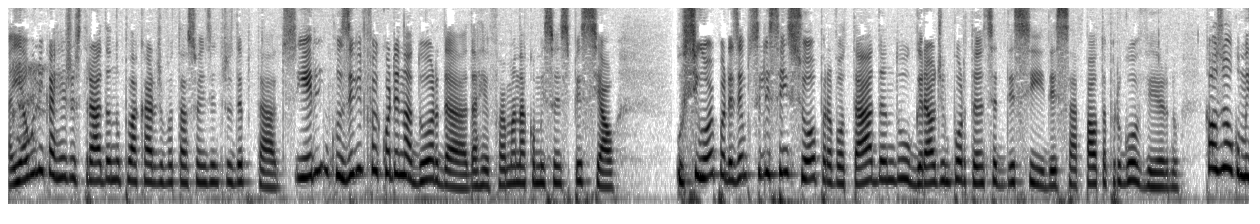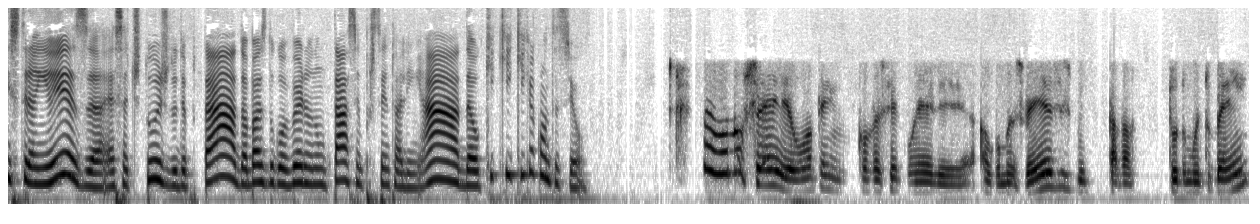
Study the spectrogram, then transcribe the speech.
E a única registrada no placar de votações entre os deputados. E ele, inclusive, foi coordenador da, da reforma na comissão especial. O senhor, por exemplo, se licenciou para votar, dando o grau de importância desse, dessa pauta para o governo. Causou alguma estranheza essa atitude do deputado? A base do governo não está 100% alinhada? O que, que, que aconteceu? Não, eu não sei. Eu ontem conversei com ele algumas vezes, estava tudo muito bem.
